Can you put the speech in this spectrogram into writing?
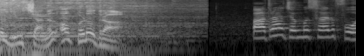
Channel of Vadodara. Padra, Jambusar four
